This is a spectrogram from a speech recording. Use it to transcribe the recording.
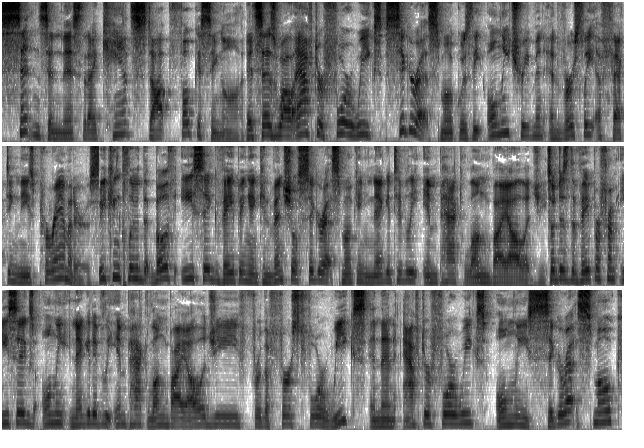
sentence in this that I can't stop focusing on. It says, while after four weeks, cigarette smoke was the only treatment adversely affecting these parameters. We conclude that both e cig vaping and conventional cigarette smoking negatively impact lung biology. So, does the vapor from e cigs only negatively impact lung biology for the first four weeks, and then after four weeks, only cigarette smoke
